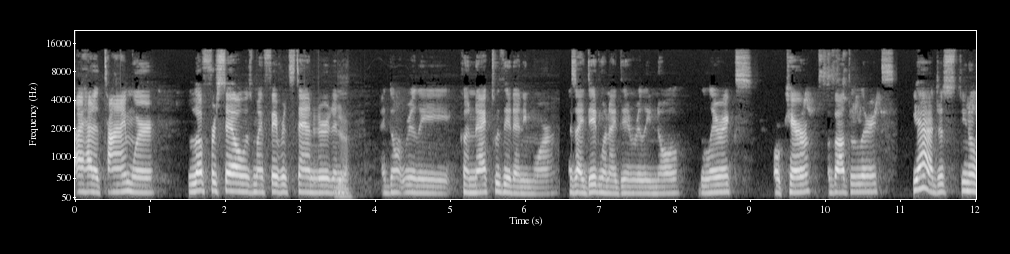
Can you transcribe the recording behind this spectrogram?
I had a time where "Love for Sale" was my favorite standard, and Yeah. I don't really connect with it anymore as I did when I didn't really know the lyrics or care about the lyrics. Yeah, just you know,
